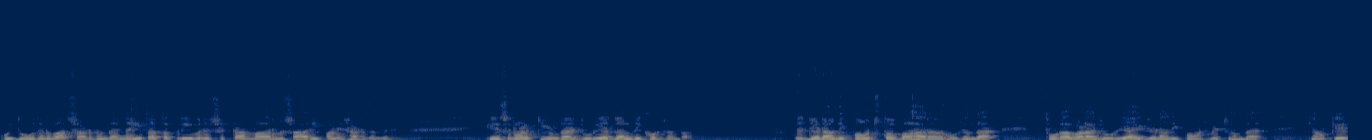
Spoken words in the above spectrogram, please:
ਕੋਈ ਦੋ ਦਿਨ ਬਾਅਦ ਛੱਡ ਦਿੰਦਾ ਨਹੀਂ ਤਾਂ ਤਕਰੀਬਨ ਸਿੱਟਾ ਮਾਰਨ ਸਾਰ ਹੀ ਪਾਣੀ ਛੱਡ ਦਿੰਦੇ ਨੇ। ਇਸ ਨਾਲ ਕੀ ਹੁੰਦਾ ਯੂਰੀਆ ਜਲਦੀ ਖੁਰ ਜਾਂਦਾ। ਤੇ ਜੜ੍ਹਾਂ ਦੀ ਪਹੁੰਚ ਤੋਂ ਬਾਹਰ ਹੋ ਜਾਂਦਾ ਥੋੜਾ ਬਾਲਾ ਯੂਰੀਆ ਹੀ ਜੜ੍ਹਾਂ ਦੀ ਪਹੁੰਚ ਵਿੱਚ ਹੁੰਦਾ ਕਿਉਂਕਿ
